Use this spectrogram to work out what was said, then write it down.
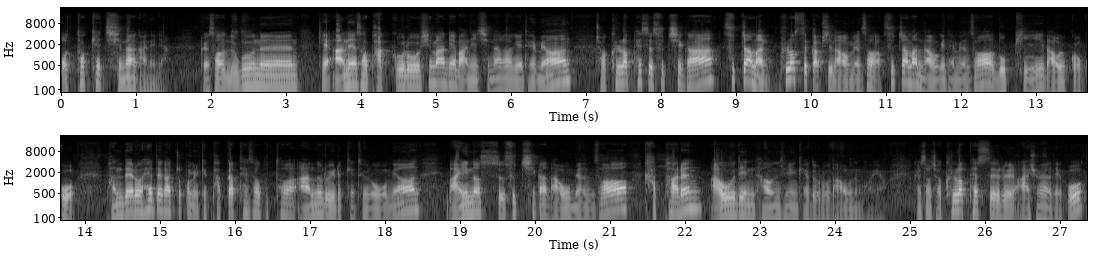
어떻게 지나가느냐. 그래서 누구는 이렇게 안에서 밖으로 심하게 많이 지나가게 되면 저 클럽 패스 수치가 숫자만 플러스 값이 나오면서 숫자만 나오게 되면서 높이 나올 거고 반대로 헤드가 조금 이렇게 바깥에서부터 안으로 이렇게 들어오면 마이너스 수치가 나오면서 가팔은 아웃인 다운스윙 궤도로 나오는 거예요. 그래서 저 클럽 패스를 아셔야 되고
